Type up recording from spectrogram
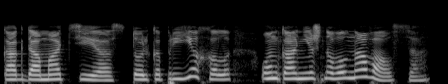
Когда Матиас только приехал, он, конечно, волновался.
